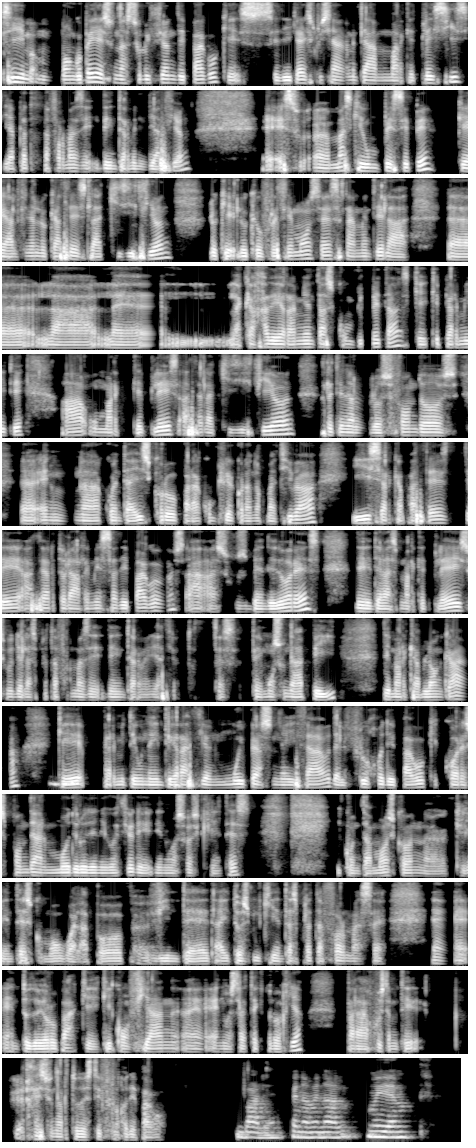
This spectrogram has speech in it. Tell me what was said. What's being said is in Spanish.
Sí, MangoPay es una solución de pago que se dedica exclusivamente a marketplaces y a plataformas de, intermediación. Eh, es eh, más que un PCP, que al final lo que hace es la adquisición, lo que, lo que ofrecemos es realmente la, la, la, caja de herramientas completas que, que, permite a un marketplace hacer la adquisición, retener los fondos eh, en una cuenta escrow para cumplir con la normativa y ser capaces de hacer toda la remesa de pagos a, sus vendedores de, las marketplaces o de las plataformas de, intermediación. Tenemos una API de marca blanca que permite una integración muy personalizada del flujo de pago que corresponde al modelo de negocio de, nuestros clientes. Y contamos con eh, clientes como Wallapop, Vinted, hay 2.500 plataformas eh, eh, en toda Europa que, confían en nuestra tecnología para justamente gestionar todo este flujo de pago. Vale, fenomenal. Muy bien.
